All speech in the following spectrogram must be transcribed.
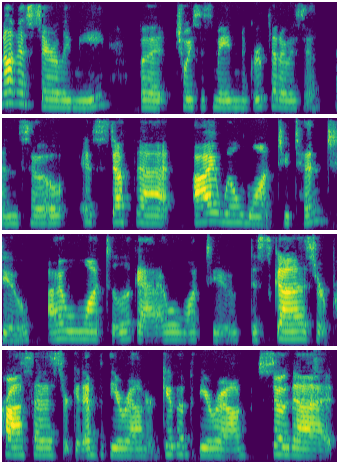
not necessarily me, but choices made in a group that I was in. And so it's stuff that I will want to tend to, I will want to look at, I will want to discuss or process or get empathy around or give empathy around so that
